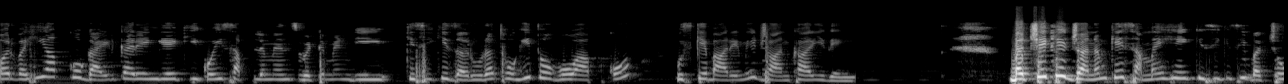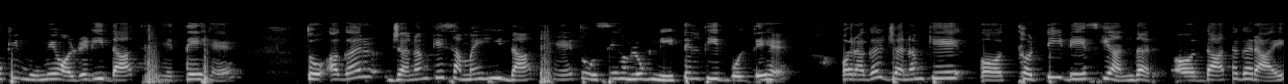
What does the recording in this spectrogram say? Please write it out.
और वही आपको गाइड करेंगे कि कोई सप्लीमेंट्स विटामिन डी किसी की ज़रूरत होगी तो वो आपको उसके बारे में जानकारी देंगे। बच्चे के जन्म के समय ही किसी किसी बच्चों के मुँह में ऑलरेडी दांत रहते हैं। तो अगर जन्म के समय ही दांत है तो उसे हम लोग नेटल टीथ बोलते हैं। और अगर जन्म के थर्टी डेज़ के अंदर दांत अगर आए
